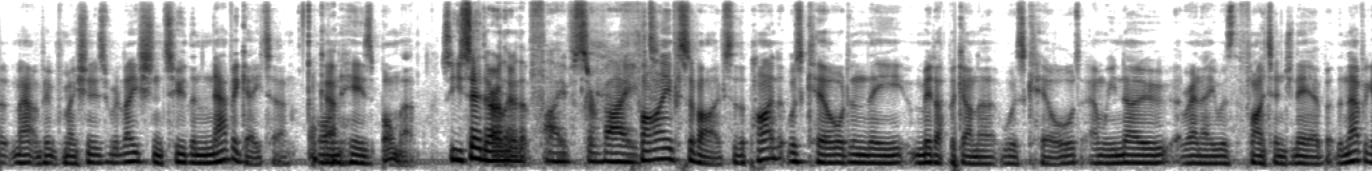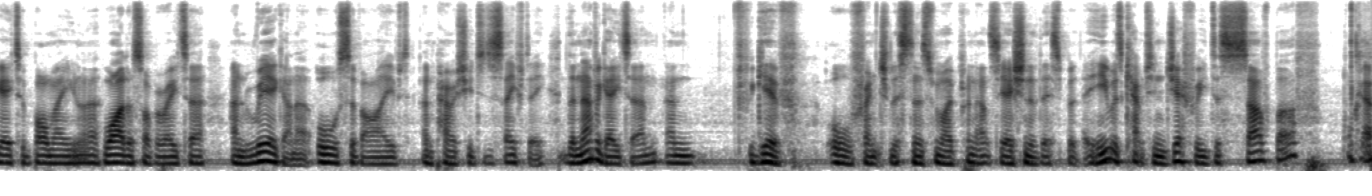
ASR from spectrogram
a amount of information is in relation to the navigator Okay. on his bomber. So you said earlier that five survived. Five survived. So the pilot was killed and the mid upper gunner was killed. And we know Rene was the flight engineer, but the navigator, bomb bomber, wireless operator, and rear gunner all survived and parachuted to safety. The navigator, and forgive all French listeners for my pronunciation of this, but he was Captain Geoffrey de Sauvebeuf. Okay.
